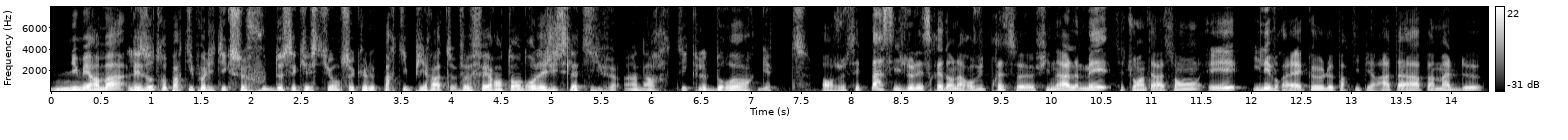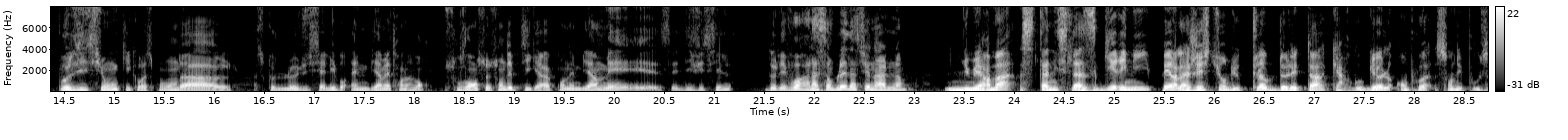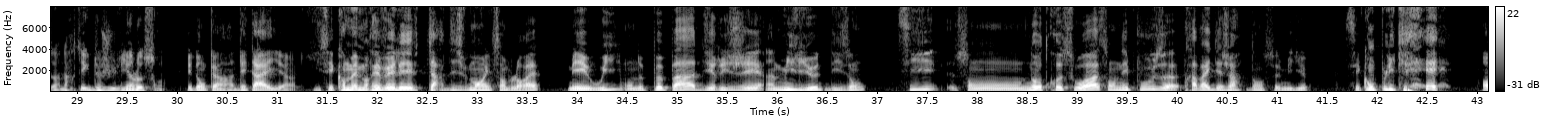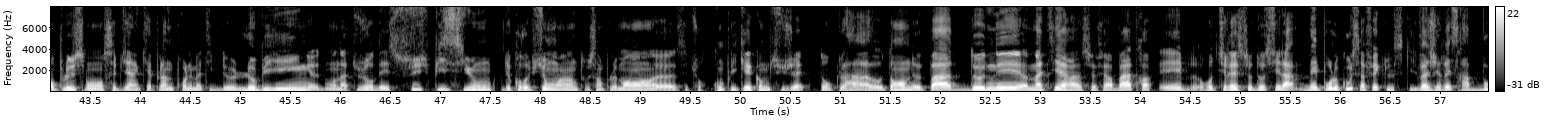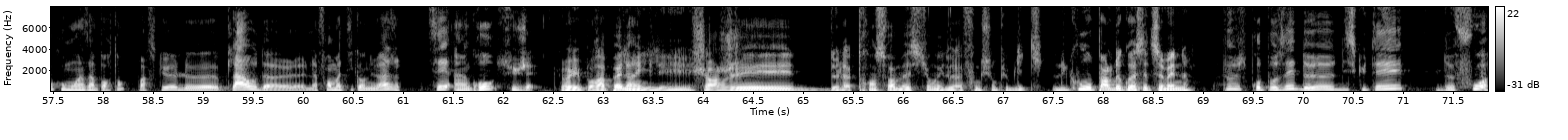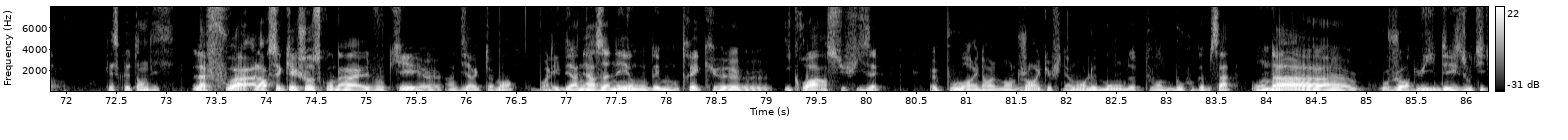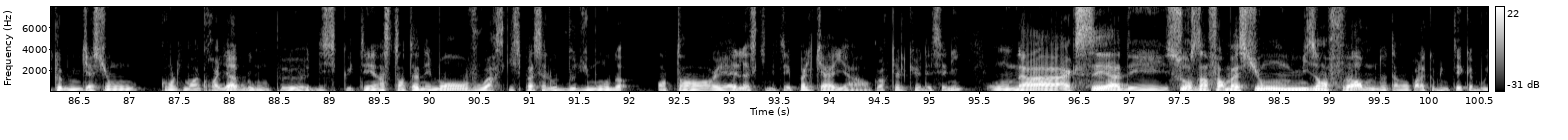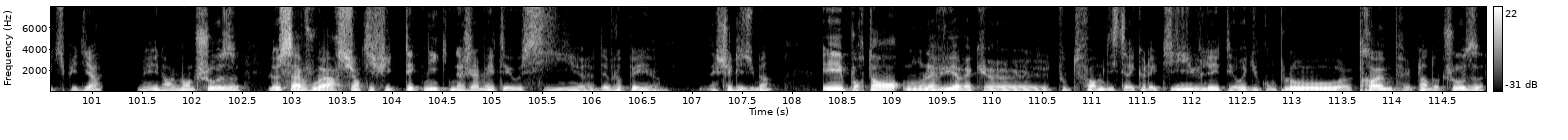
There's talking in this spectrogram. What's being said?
Numérama, les autres partis politiques se foutent de ces questions, ce que le Parti Pirate veut faire entendre aux législatives. Un article d'Aurore Guette. Alors je sais pas si je le laisserai dans la revue de presse euh, finale, mais c'est toujours intéressant et il est vrai que le Parti Pirate a pas mal de positions qui correspondent à euh, ce que le logiciel libre aime bien mettre en avant. Souvent ce sont des petits gars qu'on aime bien, mais c'est difficile de les voir à l'Assemblée nationale. Numérama, Stanislas Guérini perd la gestion du cloud de l'État car Google emploie son épouse. Un article de Julien Losson. Et donc un détail qui s'est quand même révélé tardivement, il semblerait. Mais oui, on ne peut pas diriger un milieu, disons, si son autre soi, son épouse, travaille déjà dans ce milieu. C'est compliqué. En plus, on sait bien qu'il y a plein de problématiques de lobbying, on a toujours des suspicions de corruption, hein, tout simplement, euh, c'est toujours compliqué comme sujet. Donc là, autant ne pas donner matière à se faire battre et retirer ce dossier-là, mais pour le coup, ça fait que ce qu'il va gérer sera beaucoup moins important, parce que le cloud, l'informatique en nuage, c'est un gros sujet. Oui, pour rappel, hein, il est chargé de la transformation et de la fonction publique. Du coup, on parle de quoi cette semaine? On peut se proposer de discuter de foi. Qu'est-ce que t'en dis? La foi, alors c'est quelque chose qu'on a évoqué euh, indirectement. Bon, les dernières années ont démontré que euh, y croire suffisait euh, pour énormément de gens et que finalement le monde tourne beaucoup comme ça. On a aujourd'hui des outils de communication complètement incroyables où on peut discuter instantanément, voir ce qui se passe à l'autre bout du monde en temps réel, ce qui n'était pas le cas il y a encore quelques décennies. On a accès à des sources d'informations mises en forme, notamment par la communauté, comme Wikipédia, mais énormément de choses. Le savoir scientifique, technique n'a jamais été aussi euh, développé euh, chez les humains. Et pourtant, on l'a vu avec euh, toute forme d'hystérie collective, les théories du complot, Trump et plein d'autres choses.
